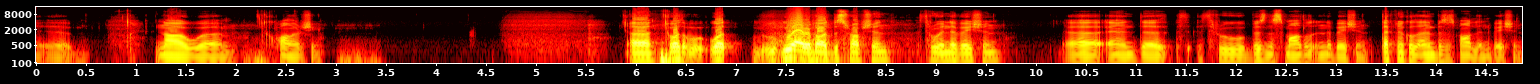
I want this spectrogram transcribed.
uh, now um, Quanergy. Uh, what, what we are about disruption through innovation uh, and uh, th- through business model innovation, technical and business model innovation.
